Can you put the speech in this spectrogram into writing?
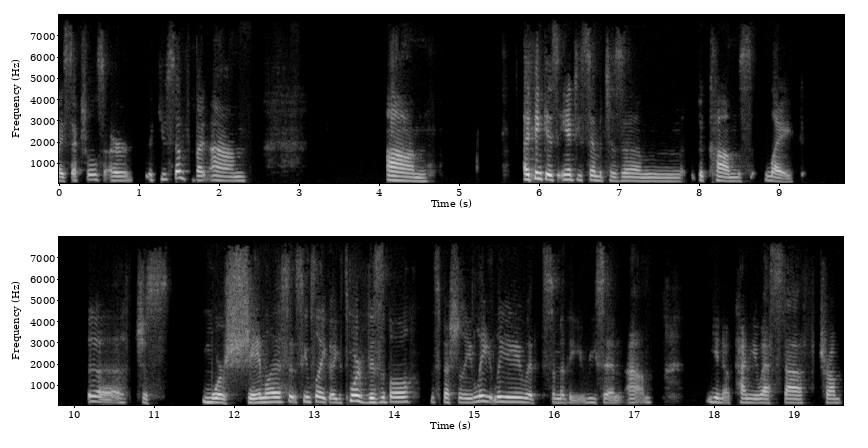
bisexuals are accused of, but um, um, I think as anti-Semitism becomes like uh, just more shameless, it seems like like it's more visible, especially lately with some of the recent, um, you know, Kanye West stuff, Trump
